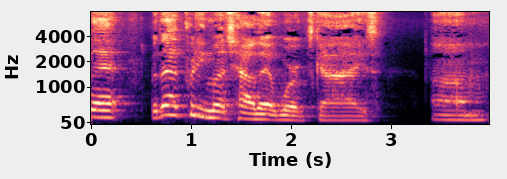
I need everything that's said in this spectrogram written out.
that, but that's pretty much how that works, guys. Um,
